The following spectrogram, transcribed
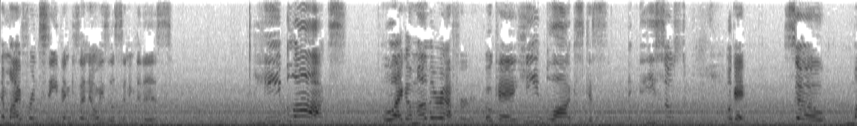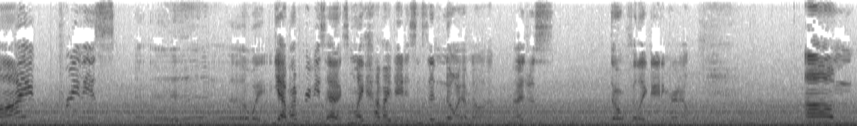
And my friend Steven, because I know he's listening to this, he blocks like a mother effer, okay? He blocks because he's so. St- okay, so my previous. Uh, wait, yeah, my previous ex, I'm like, have I dated since then? No, I have not. I just don't feel like dating right now. Um.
